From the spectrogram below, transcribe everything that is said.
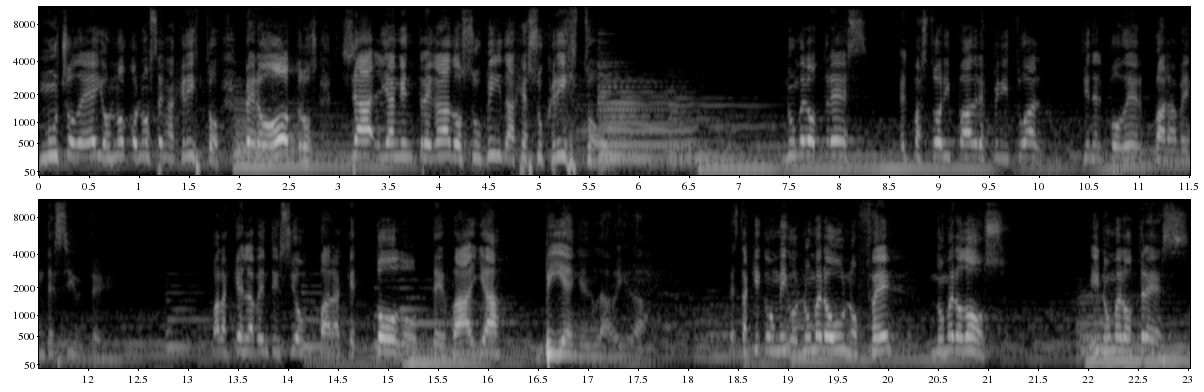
Muchos de ellos no conocen a Cristo, pero otros ya le han entregado su vida a Jesucristo. Número tres, el pastor y padre espiritual tiene el poder para bendecirte. ¿Para qué es la bendición? Para que todo te vaya bien en la vida. Está aquí conmigo. Número uno, fe. Número dos. Y número tres.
